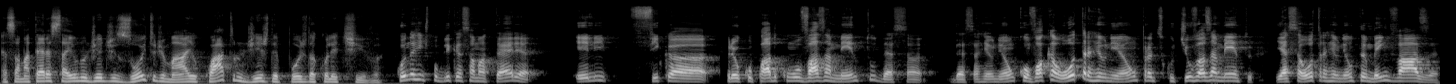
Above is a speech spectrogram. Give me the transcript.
Essa matéria saiu no dia 18 de maio, quatro dias depois da coletiva. Quando a gente publica essa matéria, ele fica preocupado com o vazamento dessa, dessa reunião, convoca outra reunião para discutir o vazamento. E essa outra reunião também vaza.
